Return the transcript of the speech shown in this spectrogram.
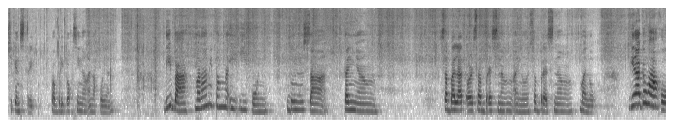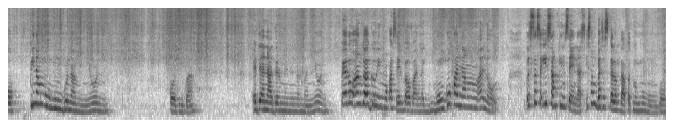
chicken strip. Paborito kasi ng anak ko yan. ba? Marami pang naiipon dun sa kanyang sa balat or sa breast ng ano, sa breast ng manok. Ginagawa ko, pinangmumunggo namin 'yun. O, di ba? Eh, di another menu na naman 'yun. Pero ang gagawin mo kasi, bawa, nagmunggo ka ng ano, basta sa isang kinsenas, isang beses ka lang dapat magmumunggo.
